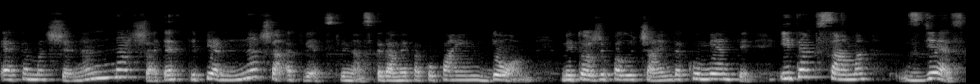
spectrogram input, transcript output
эта машина наша. Это теперь наша ответственность. Когда мы покупаем дом, мы тоже получаем документы. И так само здесь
